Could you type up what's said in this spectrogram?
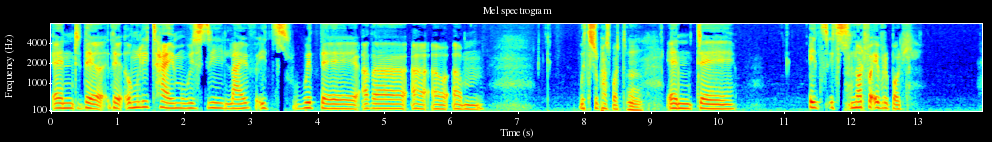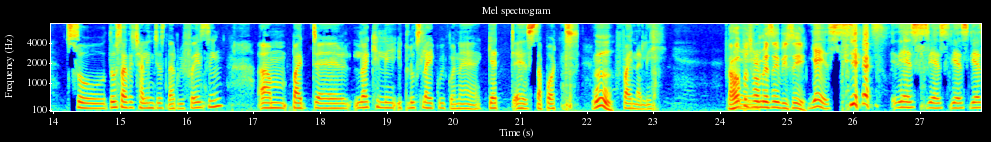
And the the only time we see live it's with the other uh, uh, um, with SuperSport, and uh, it's it's not for everybody. So those are the challenges that we're facing. Um, but uh, luckily, it looks like we're gonna get uh, support Mm. finally. I hope it's Uh, from SABC. Yes. Yes. Yes, yes, yes, yes.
